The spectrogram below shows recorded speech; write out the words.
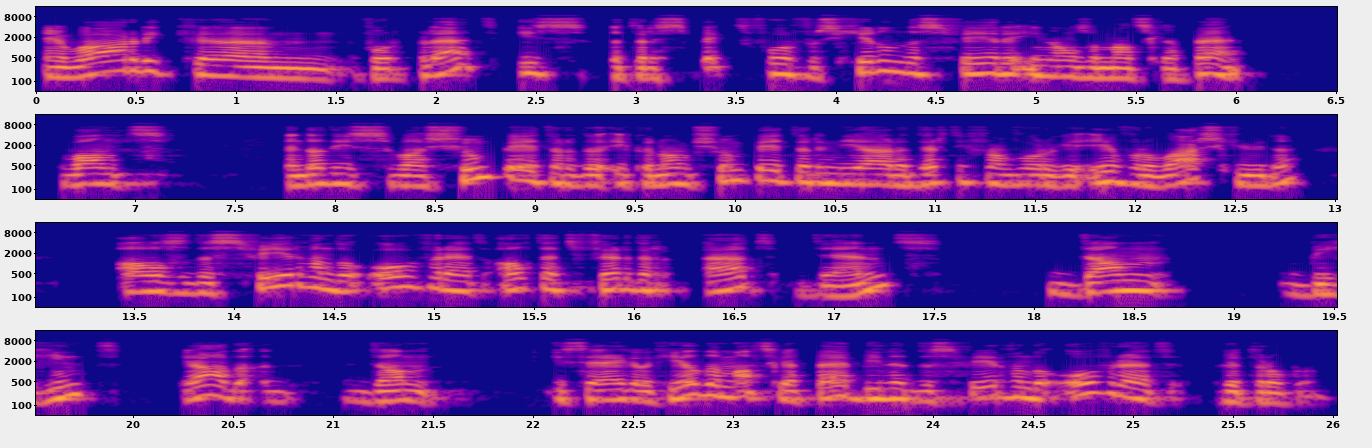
En waar ik um, voor pleit, is het respect voor verschillende sferen in onze maatschappij. Want, en dat is wat Schumpeter, de econoom Schumpeter in de jaren 30 van vorige eeuw voor waarschuwde, als de sfeer van de overheid altijd verder uitdijnt, dan begint, ja, dan is eigenlijk heel de maatschappij binnen de sfeer van de overheid getrokken.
